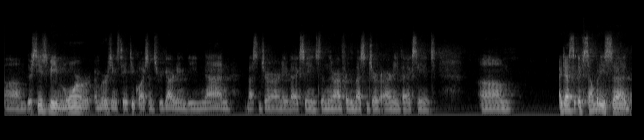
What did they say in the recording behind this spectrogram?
Um, there seems to be more emerging safety questions regarding the non-messenger RNA vaccines than there are for the messenger RNA vaccines. Um, I guess if somebody said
